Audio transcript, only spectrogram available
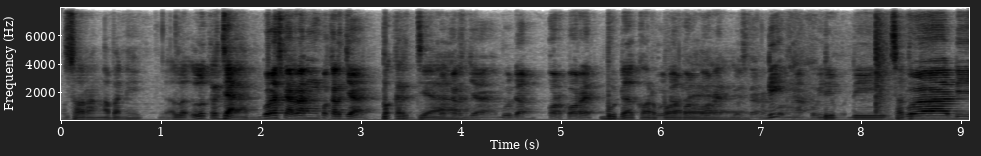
seorang apa nih? Lu, lu kerja kan? Gue sekarang pekerja, Pekerja. pekerja, budak korporat. Budak Budak korporat korporat. gue sekarang, Di gua mengakui. di di satu Gue di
